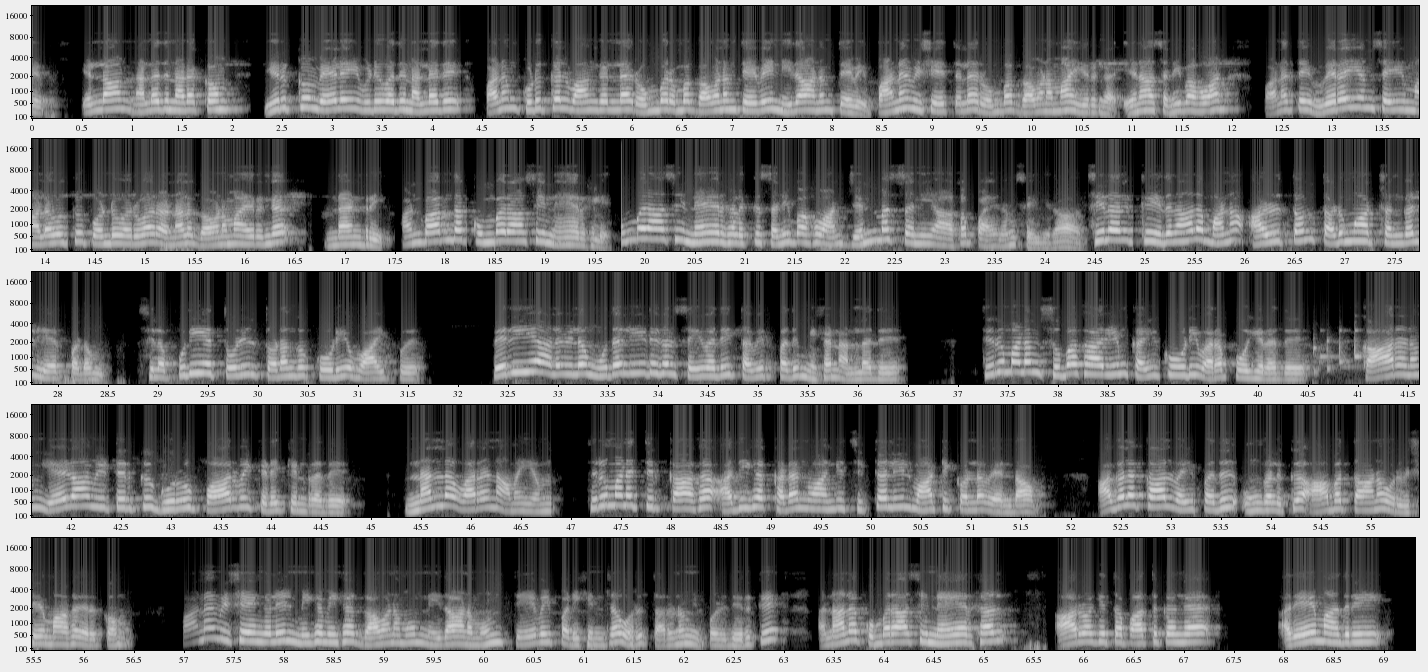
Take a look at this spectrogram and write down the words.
எல்லாம் நல்லது நடக்கும். இருக்கும் வேலையை விடுவது நல்லது. பணம் கொடுக்கல் வாங்கல்ல ரொம்ப ரொம்ப கவனம் தேவை நிதானம் தேவை. பண விஷயத்துல ரொம்ப கவனமா இருங்க. ஏன்னா சனி பகவான் பணத்தை விரயம் செய்யும் அளவுக்கு கொண்டு வருவார். அதனால கவனமா இருங்க. நன்றி. அன்பார்ந்த கும்பராசி நேயர்களே கும்பராசி நேயர்களுக்கு சனி பகவான் ஜென்ம சனியாக பயணம் செய்கிறார். சிலருக்கு இதனால மன அழுத்தம் தடுமாற்றங்கள் ஏற்படும். சில புதிய தொழில் தொடங்கக்கூடிய வாய்ப்பு. பெரிய அளவில் முதலீடுகள் செய்வதை தவிர்ப்பது மிக நல்லது. திருமணம் சுபகாரியம் கைகூடி வரப்போகிறது. காரணம் ஏழாம் வீட்டிற்கு குரு பார்வை கிடைக்கின்றது. நல்ல வரன் அமையும். திருமணத்திற்காக அதிக கடன் வாங்கி சிக்கலில் மாட்டிக்கொள்ள வேண்டாம். அகலக்கால் வைப்பது உங்களுக்கு ஆபத்தான ஒரு விஷயமாக இருக்கும். பண விஷயங்களில் மிக மிக கவனமும் நிதானமும் தேவைப்படுகின்ற ஒரு தருணம் இப்பொழுது இருக்கு. அதனால கும்பராசி நேயர்கள் ஆரோக்கியத்தை பார்த்துக்கங்க. அதே மாதிரி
